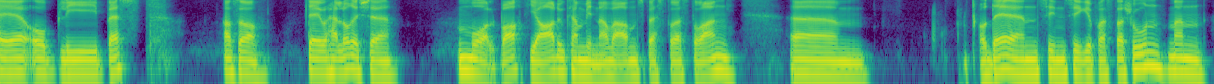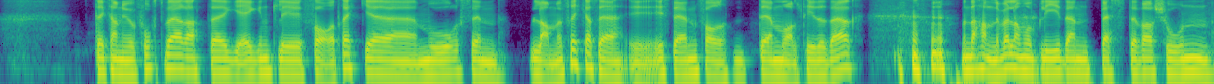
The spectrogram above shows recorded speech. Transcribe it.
er å bli best? Altså, det er jo heller ikke målbart. Ja, du kan vinne verdens beste restaurant. Um, og det er en sinnssyk prestasjon, men det kan jo fort være at jeg egentlig foretrekker mor sin lammefrikassé istedenfor det måltidet der. Men det handler vel om å bli den beste versjonen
